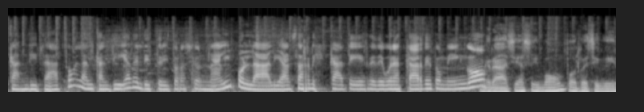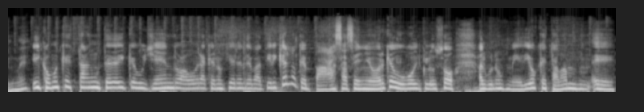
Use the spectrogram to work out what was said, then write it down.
candidato a la alcaldía del Distrito Nacional por la Alianza Rescate RD. Buenas tardes, Domingo. Gracias, Ivonne, por recibirme. ¿Y cómo es que están ustedes y que huyendo ahora que no quieren debatir? ¿Y qué es lo que pasa, señor? Que hubo incluso algunos medios que estaban eh,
